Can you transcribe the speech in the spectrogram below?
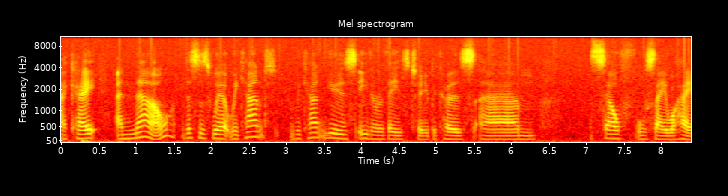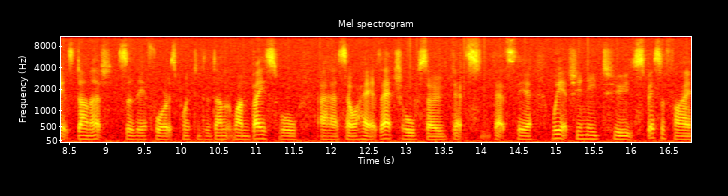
okay and now this is where we can't we can't use either of these two because um, self will say well hey it's done it so therefore it's pointing to the done it one base will uh, say well hey it's actual so that's that's there. We actually need to specify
